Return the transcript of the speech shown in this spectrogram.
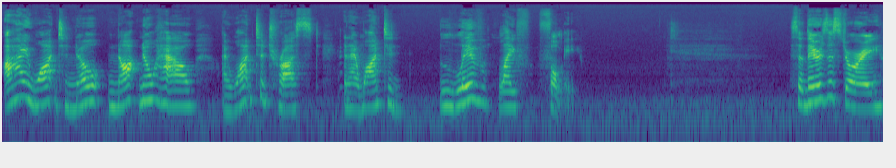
I want to know, not know how. I want to trust and I want to live life fully. So there's a story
